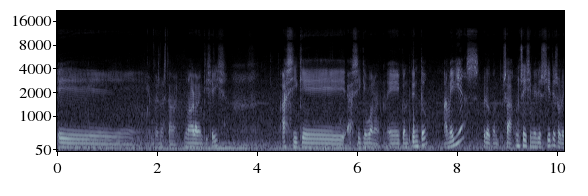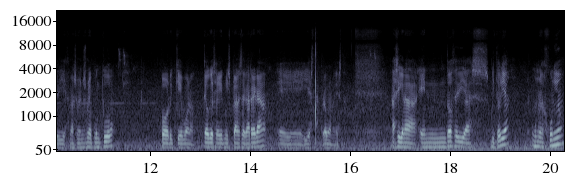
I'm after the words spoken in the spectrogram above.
Eh, pues no está mal, 1 hora 26. Así que, así que bueno, eh, contento a medias, pero con, o sea, un 6 y medio, 7 sobre 10, más o menos me puntúo porque bueno, tengo que seguir mis planes de carrera eh, y ya está, pero bueno, ya está. Así que nada, en 12 días Vitoria, 1 de junio,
